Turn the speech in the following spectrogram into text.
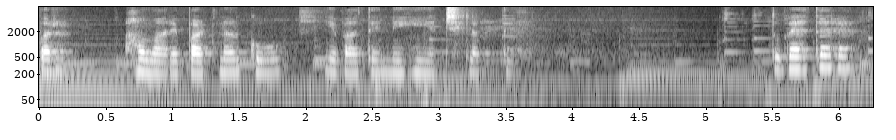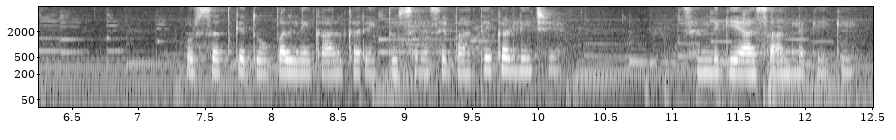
पर हमारे पार्टनर को ये बातें नहीं अच्छी लगती। तो बेहतर है फुर्सत के दो पल निकाल कर एक दूसरे से बातें कर लीजिए। ज़िंदगी आसान लगेगी।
